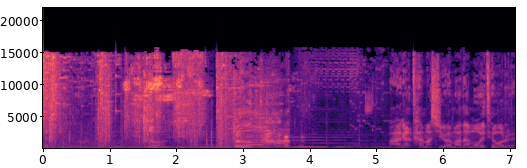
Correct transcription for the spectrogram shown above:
Just 我が魂はまだ燃えておる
